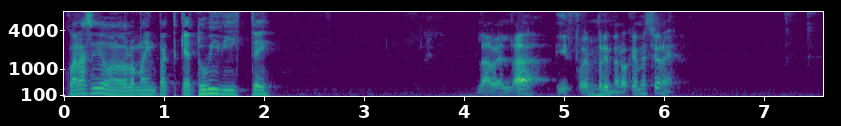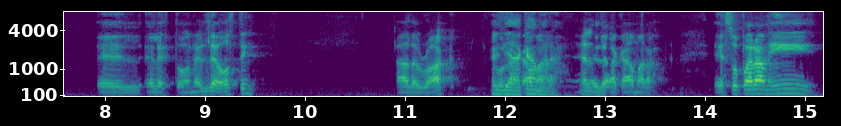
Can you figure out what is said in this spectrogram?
¿Cuál ha sido uno de los más impactantes que tú viviste? La verdad. Y fue el primero que mencioné. El, el Stoner de Austin. A The Rock. El de la cámara. El, de la cámara. Eso para mí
